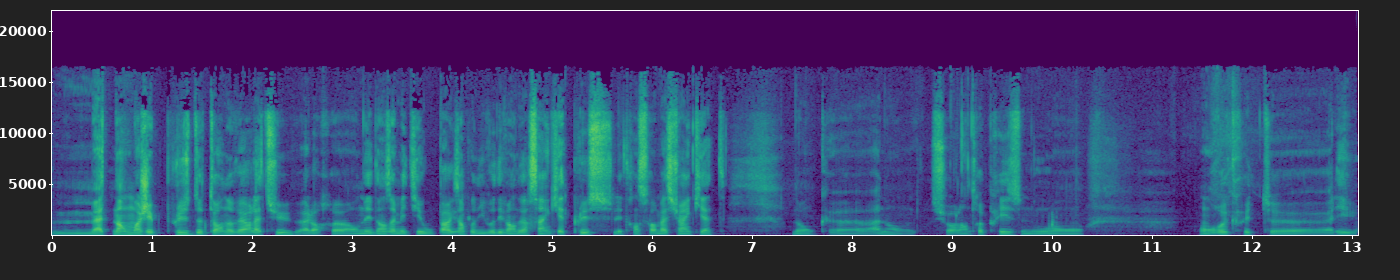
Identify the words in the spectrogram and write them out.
Maintenant, moi, j'ai plus de turnover là-dessus. Alors, euh, on est dans un métier où, par exemple, au niveau des vendeurs, ça inquiète plus, les transformations inquiètent. Donc, euh, ah non, sur l'entreprise, nous, on, recrute, euh, allez,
